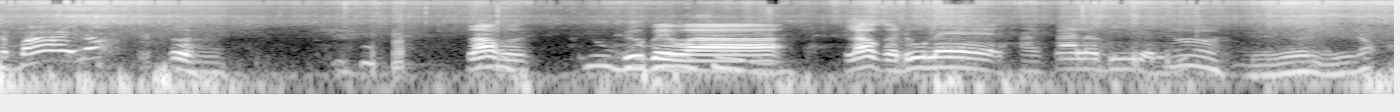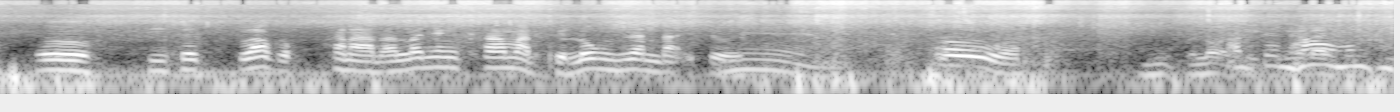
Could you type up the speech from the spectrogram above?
สบายเนาะเราคือแบบว่าเราก็ดูแลห่างกายเราดีอย่างเอนี้เออนี่เนาะเออที่สุดเรากับขนาดนั้นเรายังสามารถขึ้นลงเฮือนได้เฉยเอออันเป็นเฮามันสิ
